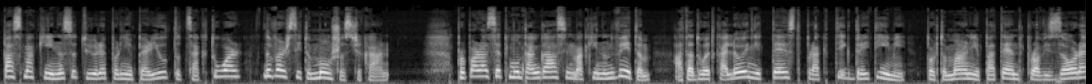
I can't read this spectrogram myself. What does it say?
pas makinës së tyre për një periudhë të caktuar në varësi të moshës që kanë. Përpara se të mund ta ngasin makinën vetëm, ata duhet të kalojnë një test praktik drejtimi për të marrë një patentë provizore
